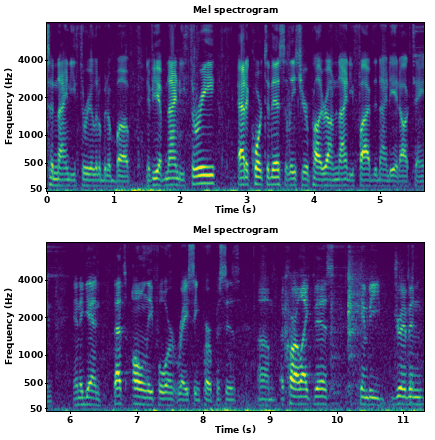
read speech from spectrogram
to 93, a little bit above. If you have 93, add a quart to this, at least you're probably around 95 to 98 octane. And again, that's only for racing purposes. Um, a car like this can be driven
